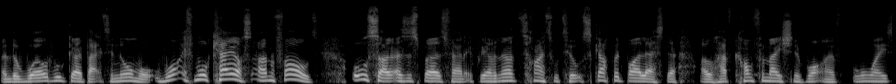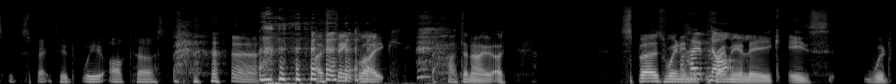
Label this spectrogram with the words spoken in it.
and the world will go back to normal? What if more chaos unfolds? Also, as a Spurs fan, if we have another title tilt scuppered by Leicester, I will have confirmation of what I've always expected. We are cursed. I think like I don't know. I, Spurs winning I the hope not. Premier League is would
